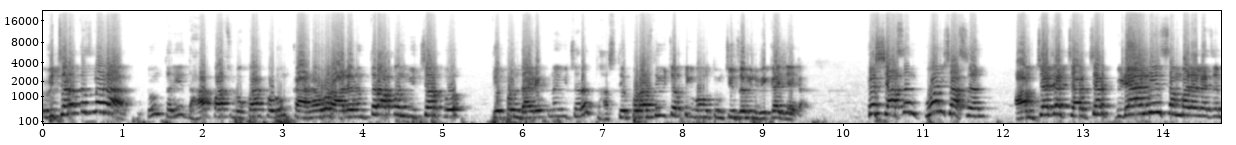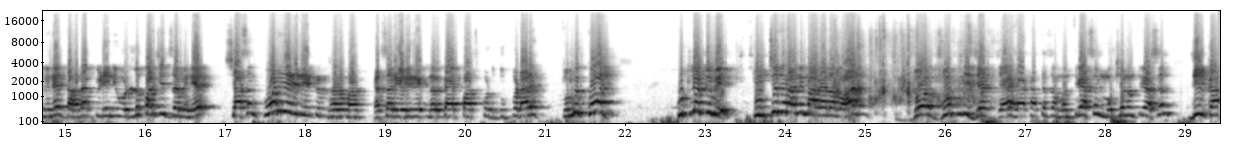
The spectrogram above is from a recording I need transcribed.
विचारतच नाही ना. कुठून तरी दहा पाच लोकांकडून कानावर आल्यानंतर आपण विचारतो. ते पण डायरेक्ट नाही विचारत. हस्ते परास्ते विचारतो की बाबा तुमची जमीन विकायची आहे का? हे शासन कोण शासन? आमच्या ज्या चार चार पिढ्यांनी सांभाळलेल्या जमीन आहेत दहा दहा पिढ्यांनी वडलुपार्जित जमीन आहेत शासन कोण रेडी रेकनर ठरवणार याचा रेडी रेकनर काय? पाच पट दुप्पट अरे तुम्ही कोण? कुठले तुम्ही? तुमचे जर आम्ही मागायला आलो आज जो जो कुणी ज्या ज्या ह्या खात्याचा मंत्री असेल मुख्यमंत्री असेल देईल का?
